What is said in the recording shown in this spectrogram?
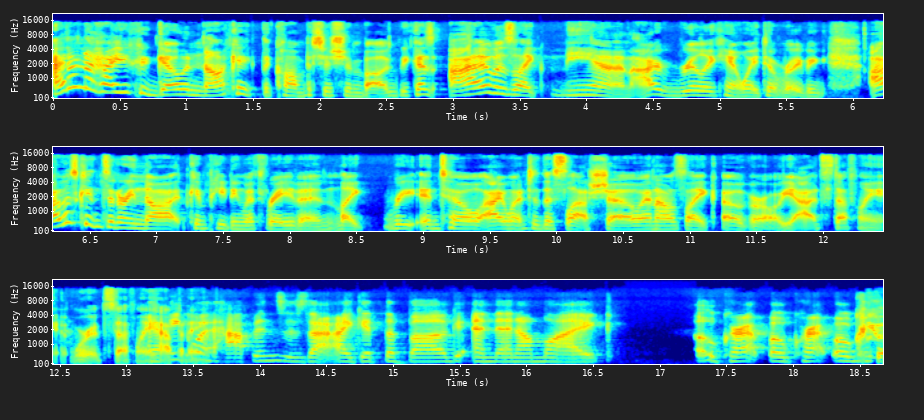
I don't know how you could go and not kick the competition bug because I was like, man, I really can't wait till Raven. I was considering not competing with Raven like re- until I went to this last show, and I was like, oh girl, yeah, it's definitely where it's definitely I happening. think what happens is that I get the bug, and then I'm like, oh crap, oh crap, oh crap. you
